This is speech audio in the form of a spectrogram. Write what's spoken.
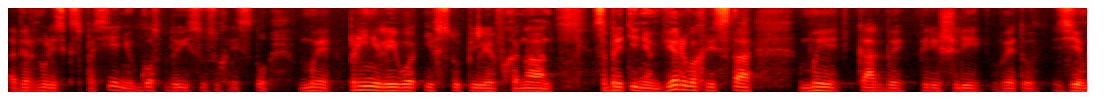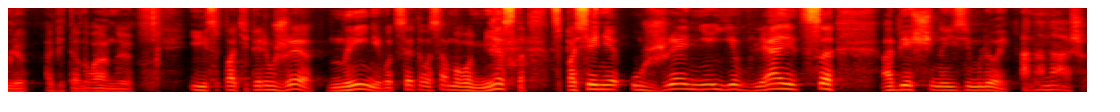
обернулись к спасению, к Господу Иисусу Христу. Мы приняли Его и вступили в Ханаан. С обретением веры во Христа мы как бы перешли в эту землю обетованную. И теперь уже ныне, вот с этого самого места, спасение уже не является обещанной землей. Она наша.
